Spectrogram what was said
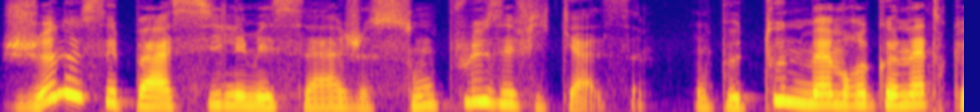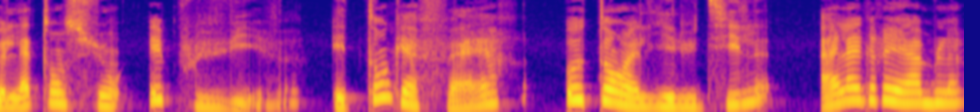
Je ne sais pas si les messages sont plus efficaces. On peut tout de même reconnaître que l'attention est plus vive, et tant qu'à faire, autant allier l'utile à l'agréable.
